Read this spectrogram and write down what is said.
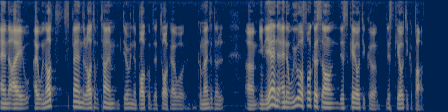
and I I will not spend a lot of time during the bulk of the talk. I will comment the um, in the end, and we will focus on this chaotic, uh, this chaotic part.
